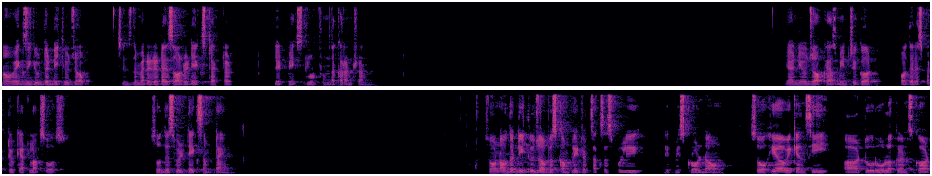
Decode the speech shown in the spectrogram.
Now execute the DQ job. Since the metadata is already extracted, let me exclude from the current run. A new job has been triggered for the respective catalog source. So this will take some time. So now the DQ job is completed successfully. Let me scroll down. So here we can see uh, two rule occurrence got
